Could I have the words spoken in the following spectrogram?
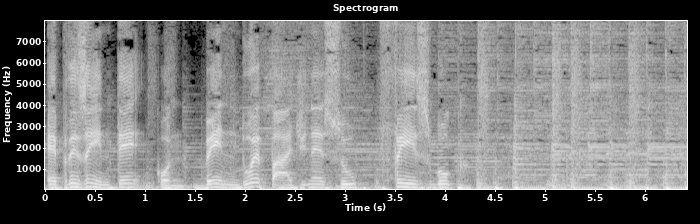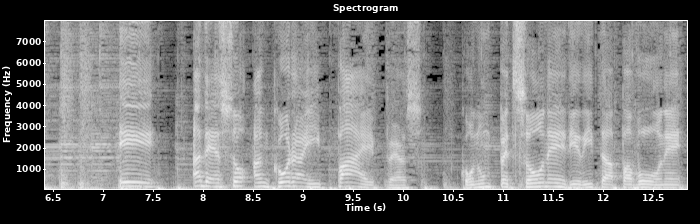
è presente con ben due pagine su Facebook. E adesso ancora i Pipers con un pezzone di Rita Pavone,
